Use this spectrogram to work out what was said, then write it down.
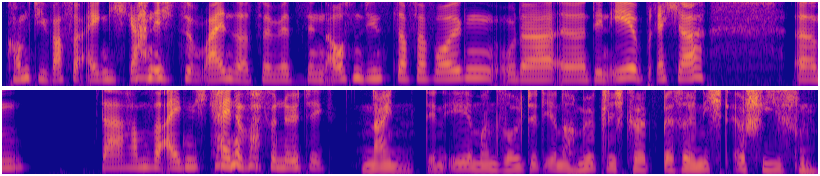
kommt die Waffe eigentlich gar nicht zum Einsatz, wenn wir jetzt den Außendienstler verfolgen oder äh, den Ehebrecher. Ähm, da haben wir eigentlich keine Waffe nötig. Nein, den Ehemann solltet ihr nach Möglichkeit besser nicht erschießen.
